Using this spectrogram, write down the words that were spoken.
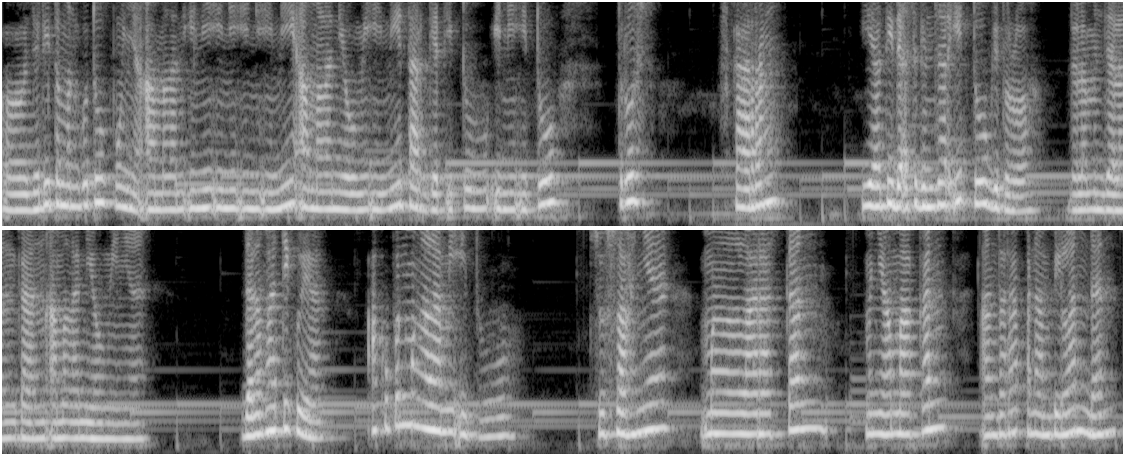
uh, jadi temanku tuh punya amalan ini ini ini ini amalan Yaumi ini target itu ini itu terus sekarang ya tidak segencar itu gitu loh dalam menjalankan amalan Yauminya dalam hatiku ya aku pun mengalami itu. Susahnya melaraskan menyamakan antara penampilan dan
